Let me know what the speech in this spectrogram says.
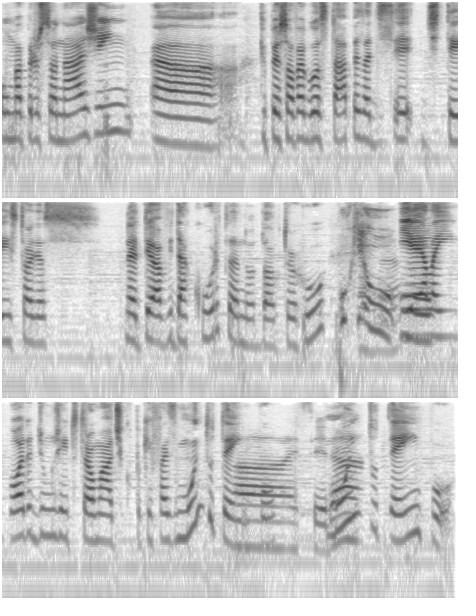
uma personagem ah, que o pessoal vai gostar, apesar de, ser, de ter histórias. Né, ter a vida curta no Doctor Who. Porque o. E o- ela ir embora de um jeito traumático, porque faz muito tempo. Ai, será? muito tempo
